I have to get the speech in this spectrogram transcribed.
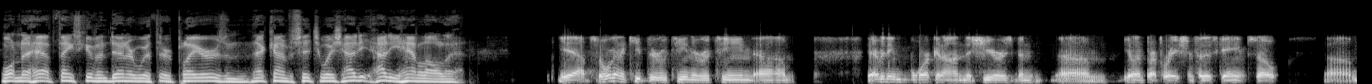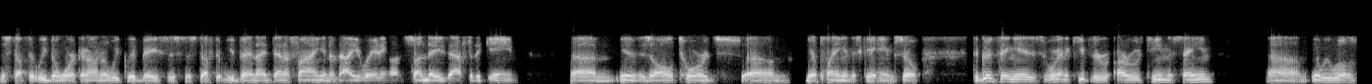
wanting to have Thanksgiving dinner with their players and that kind of a situation. How do you, how do you handle all that? Yeah, so we're going to keep the routine. The routine. Um, everything we're working on this year has been, um, you know, in preparation for this game. So um, the stuff that we've been working on, on a weekly basis, the stuff that we've been identifying and evaluating on Sundays after the game um, is all towards um, you know playing in this game. So the good thing is we're going to keep the, our routine the same. Um, you know, we will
